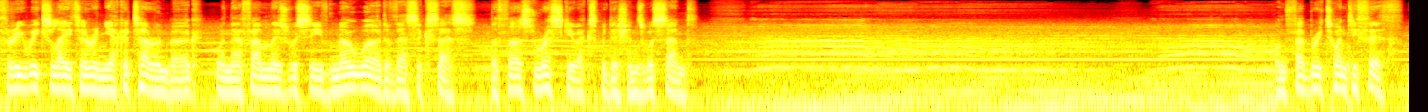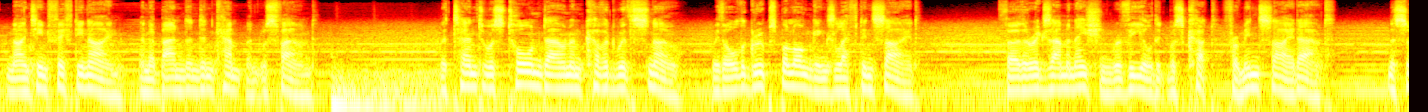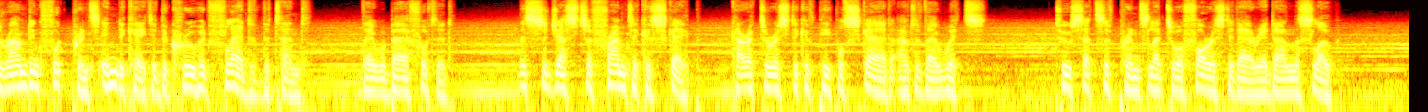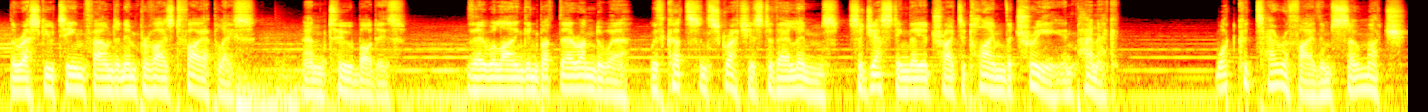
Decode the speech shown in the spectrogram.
Three weeks later in Yekaterinburg, when their families received no word of their success, the first rescue expeditions were sent. On February 25, 1959, an abandoned encampment was found. The tent was torn down and covered with snow, with all the group's belongings left inside. Further examination revealed it was cut from inside out. The surrounding footprints indicated the crew had fled the tent. They were barefooted. This suggests a frantic escape, characteristic of people scared out of their wits. Two sets of prints led to a forested area down the slope. The rescue team found an improvised fireplace and two bodies. They were lying in but their underwear, with cuts and scratches to their limbs, suggesting they had tried to climb the tree in panic. What could terrify them so much?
